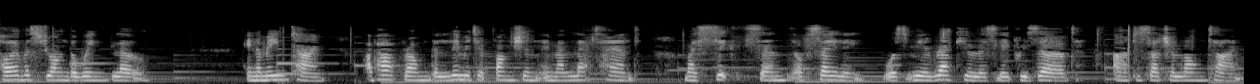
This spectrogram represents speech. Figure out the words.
however strong the wind blow. In the meantime, Apart from the limited function in my left hand, my sixth sense of sailing was miraculously preserved after such a long time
